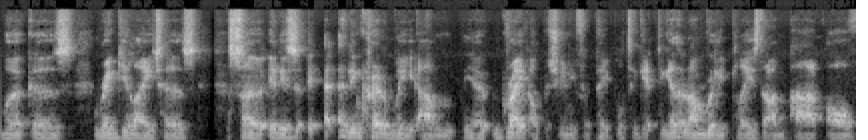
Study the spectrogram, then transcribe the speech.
workers, regulators. So it is an incredibly um, you know great opportunity for people to get together, and I'm really pleased that I'm part of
